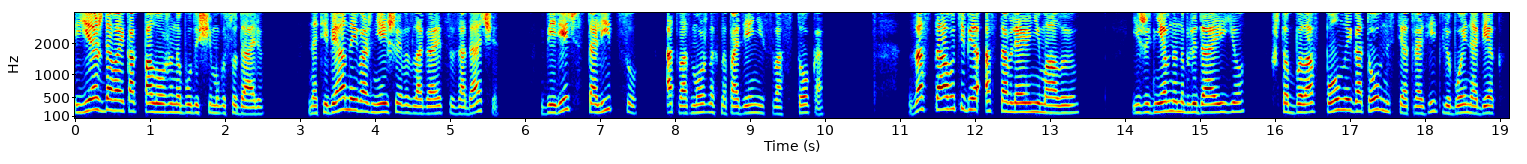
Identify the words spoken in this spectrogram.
«Ешь давай, как положено будущему государю. На тебя наиважнейшая возлагается задача — беречь столицу от возможных нападений с востока. Заставу тебе оставляю немалую ежедневно наблюдая ее, чтобы была в полной готовности отразить любой набег.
